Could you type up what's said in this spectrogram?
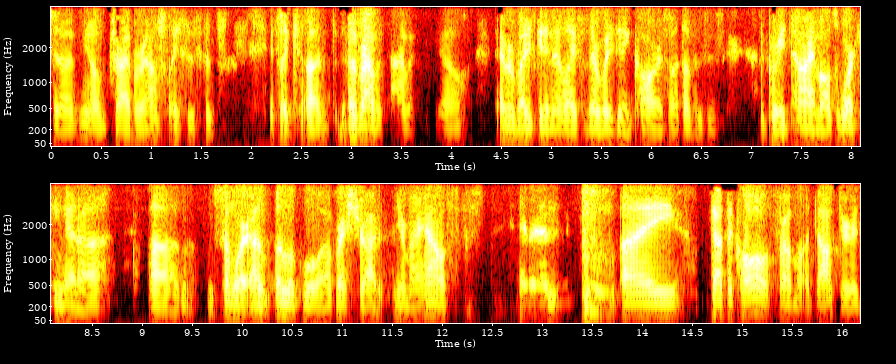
to you know drive around places because it's like uh, around the time you know everybody's getting their license, everybody's getting cars. So I thought this is a great time. I was working at a uh, somewhere a, a local uh, restaurant near my house, and then I got the call from a doctor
